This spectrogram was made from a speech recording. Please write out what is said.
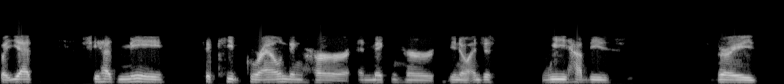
but yet she has me to keep grounding her and making her you know and just we have these very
